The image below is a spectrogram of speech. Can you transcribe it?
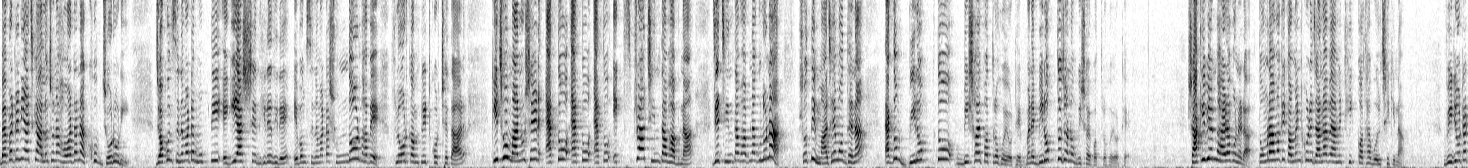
ব্যাপারটা নিয়ে আজকে আলোচনা হওয়াটা না খুব জরুরি। যখন সিনেমাটা মুক্তি এগিয়ে আসছে ধীরে ধীরে এবং সিনেমাটা সুন্দরভাবে ফ্লোর কমপ্লিট করছে তার, কিছু মানুষের এত এত এত এক্সট্রা চিন্তা ভাবনা যে চিন্তা ভাবনাগুলো না সত্যি মাঝে মধ্যে না একদম বিরক্ত বিষয়পত্র হয়ে ওঠে মানে বিরক্তজনক বিষয়পত্র হয়ে ওঠে। সাকিবিয়ান ভাইরা বোনেরা, তোমরা আমাকে কমেন্ট করে জানাবে আমি ঠিক কথা বলছি কি না ভিডিওটার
